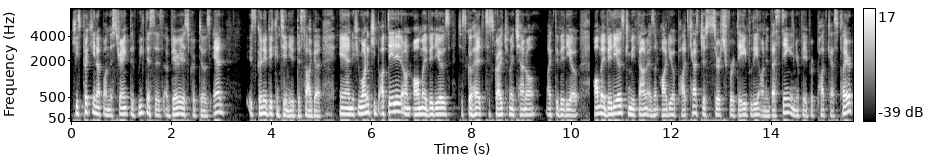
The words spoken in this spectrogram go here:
He's picking up on the strength and weaknesses of various cryptos and it's going to be continued, the saga. And if you want to keep updated on all my videos, just go ahead, subscribe to my channel, like the video. All my videos can be found as an audio podcast. Just search for Dave Lee on investing in your favorite podcast player.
